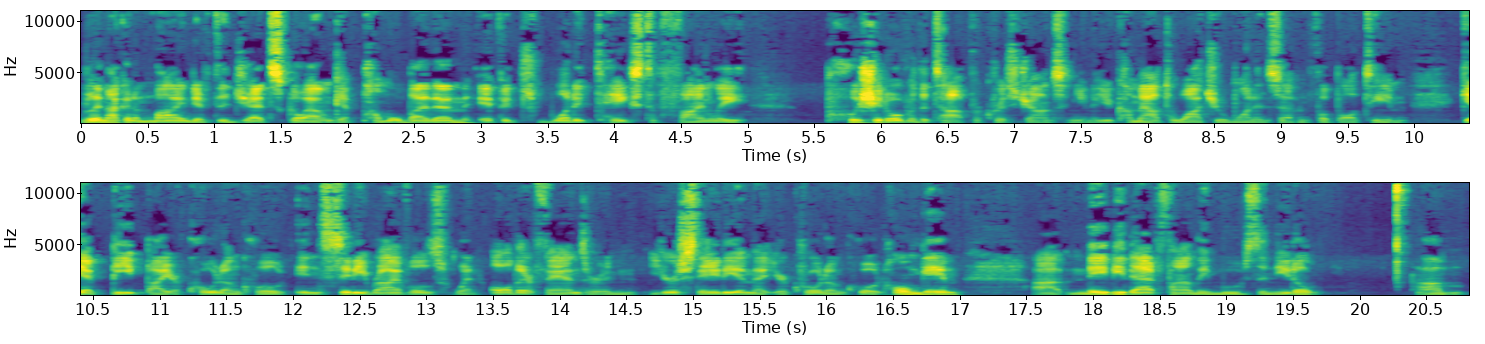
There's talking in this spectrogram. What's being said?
really not going to mind if the Jets go out and get pummeled by them if it's what it takes to finally push it over the top for Chris Johnson. You know, you come out to watch your one and seven football team get beat by your quote unquote in city rivals when all their fans are in your stadium at your quote unquote home game. Uh, maybe that finally moves the needle. Um,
